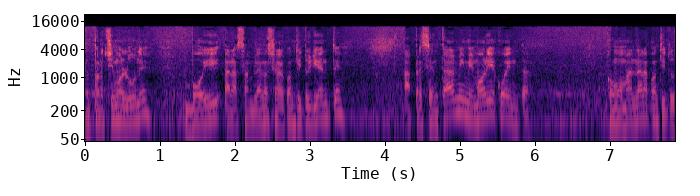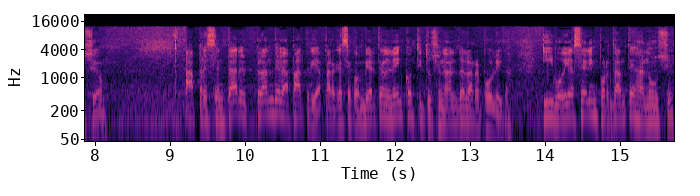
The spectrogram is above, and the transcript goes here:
El próximo lunes voy a la Asamblea Nacional Constituyente a presentar mi memoria y cuenta, como manda la Constitución, a presentar el plan de la patria para que se convierta en ley constitucional de la República. Y voy a hacer importantes anuncios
